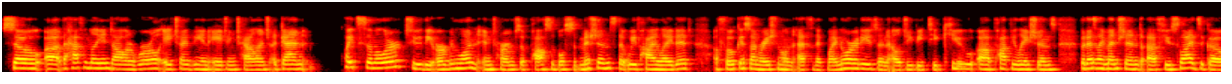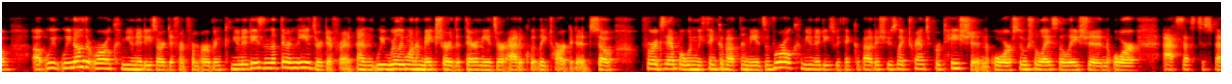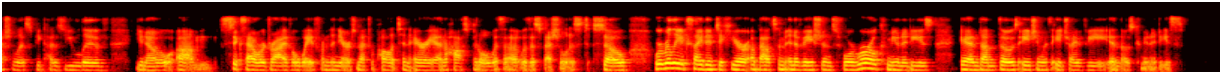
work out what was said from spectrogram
So uh, the half a million dollar rural HIV and aging challenge, again, quite similar to the urban one in terms of possible submissions that we've highlighted, a focus on racial and ethnic minorities and LGBTQ uh, populations. But as I mentioned a few slides ago, uh, we, we know that rural communities are different from urban communities and that their needs are different. And we really want to make sure that their needs are adequately targeted. So for example, when we think about the needs of rural communities, we think about issues like transportation or social isolation or access to specialists because you live, you know, um, six hour drive away from the nearest metropolitan area and a hospital with a with a specialist. So we're really excited to hear about some innovations for rural communities and um, those aging with HIV in those communities.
